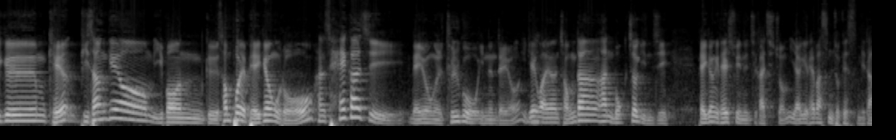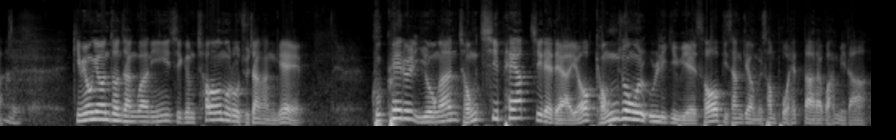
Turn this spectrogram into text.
지금 개- 비상계엄 이번 그 선포의 배경으로 한 세 가지 내용을 들고 있는데요. 이게 네. 과연 정당한 목적인지 배경이 될 수 있는지 같이 좀 이야기를 해봤으면 좋겠습니다. 네. 김용현 전 장관이 지금 처음으로 주장한 게 국회를 이용한 정치 패악질에 대하여 경종을 울리기 위해서 비상계엄을 선포했다라고 합니다.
